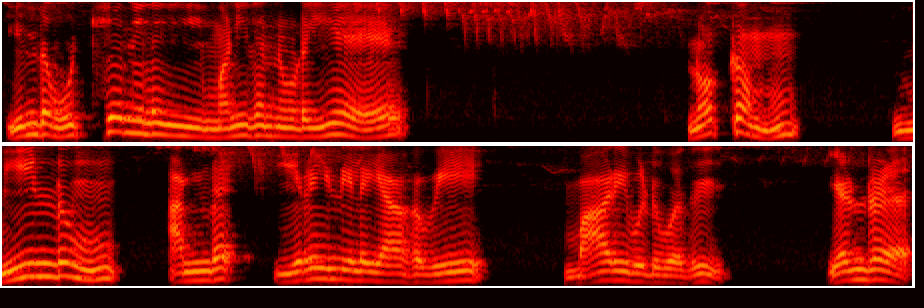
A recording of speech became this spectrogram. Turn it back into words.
இந்த உச்சநிலை மனிதனுடைய நோக்கம் மீண்டும் அந்த இறைநிலையாகவே மாறிவிடுவது என்ற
